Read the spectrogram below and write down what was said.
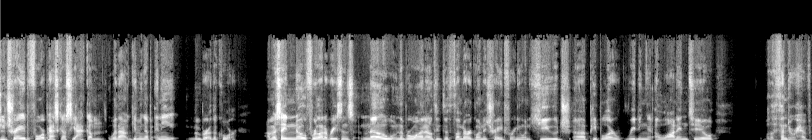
you trade for Pascal Siakam without giving up any member of the core? I'm going to say no for a lot of reasons. No, number one, I don't think the Thunder are going to trade for anyone huge. Uh, people are reading a lot into, well, the Thunder have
